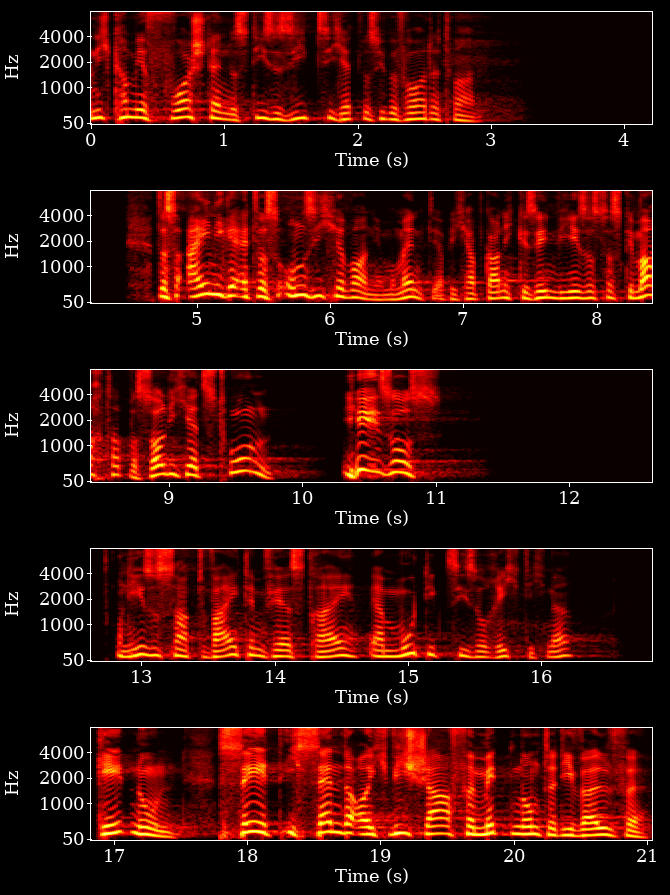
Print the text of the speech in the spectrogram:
Und ich kann mir vorstellen, dass diese 70 etwas überfordert waren. Dass einige etwas unsicher waren. Ja, Moment, ich habe gar nicht gesehen, wie Jesus das gemacht hat. Was soll ich jetzt tun? Jesus! Und Jesus sagt weiter im Vers 3, ermutigt sie so richtig, ne? Geht nun, seht, ich sende euch wie Schafe mitten unter die Wölfe.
